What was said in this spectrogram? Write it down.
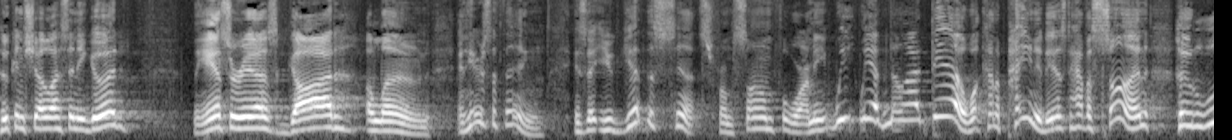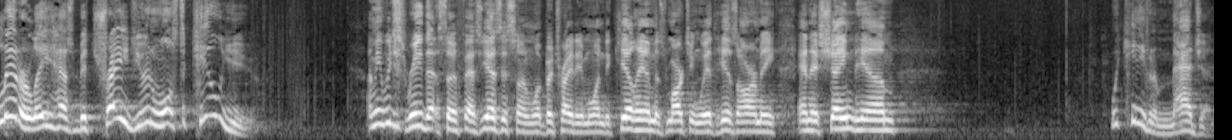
Who can show us any good? The answer is God alone. And here's the thing is that you get the sense from Psalm 4. I mean, we, we have no idea what kind of pain it is to have a son who literally has betrayed you and wants to kill you. I mean, we just read that so fast. Yes, his son betrayed him, wanted to kill him, is marching with his army, and has shamed him. We can't even imagine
